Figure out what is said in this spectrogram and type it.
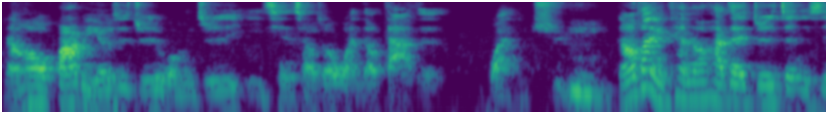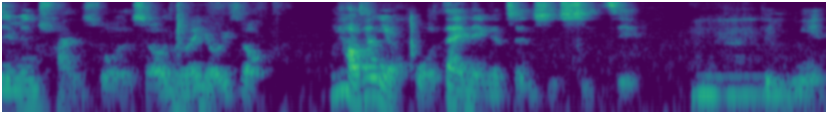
然后芭比又是就是我们就是以前小时候玩到大的玩具，嗯，然后当你看到它在就是真实世界里面穿梭的时候，你会有一种你好像也活在那个真实世界嗯，里面，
